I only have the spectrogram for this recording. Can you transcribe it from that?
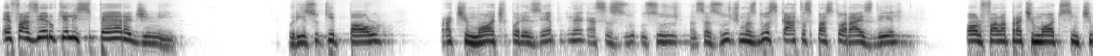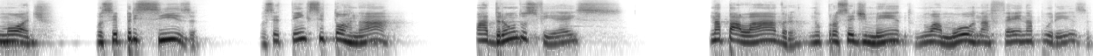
é fazer o que ele espera de mim. Por isso que Paulo, para Timóteo, por exemplo, né, essas, essas últimas duas cartas pastorais dele, Paulo fala para Timóteo assim: Timóteo, você precisa, você tem que se tornar padrão dos fiéis na palavra, no procedimento, no amor, na fé e na pureza.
